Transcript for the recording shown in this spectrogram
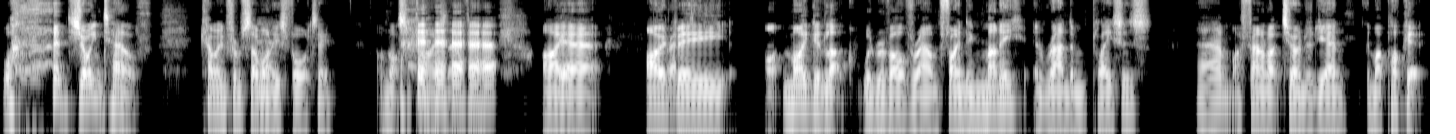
Why joint health coming from someone Yeah. who's forty? I'm not surprised. I Yeah. uh, I would Correct. be uh, my good luck would revolve around finding money in random places. Um, I found like 200 yen in my pocket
